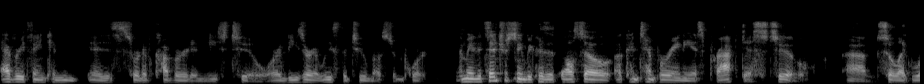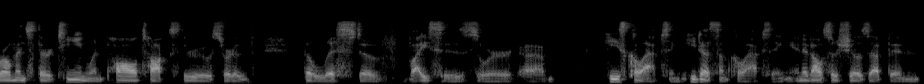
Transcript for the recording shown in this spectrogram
everything can is sort of covered in these two, or these are at least the two most important. I mean, it's interesting because it's also a contemporaneous practice too. Um, so, like Romans 13, when Paul talks through sort of the list of vices, or um, he's collapsing, he does some collapsing, and it also shows up in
